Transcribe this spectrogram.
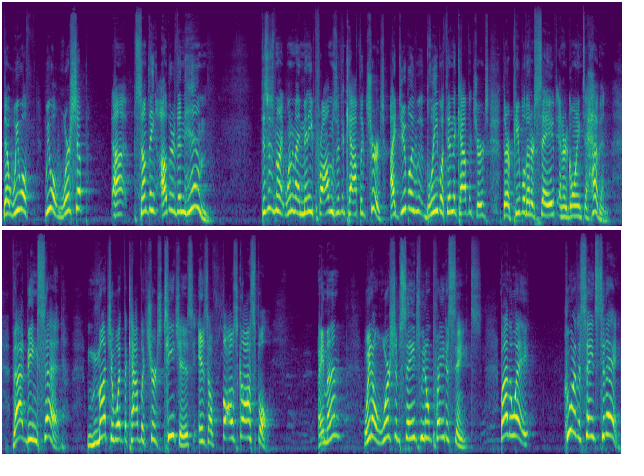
that we will, we will worship uh, something other than Him. This is my, one of my many problems with the Catholic Church. I do believe, believe within the Catholic Church there are people that are saved and are going to heaven. That being said, much of what the Catholic Church teaches is a false gospel. Amen? We don't worship saints, we don't pray to saints. By the way, who are the saints today?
